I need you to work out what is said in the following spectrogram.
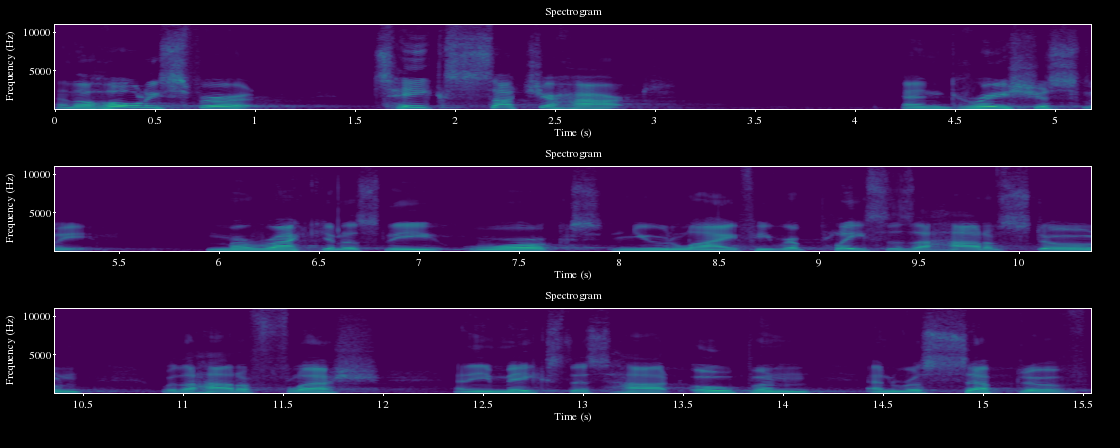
And the Holy Spirit takes such a heart and graciously miraculously works new life. He replaces a heart of stone with a heart of flesh, and he makes this heart open and receptive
